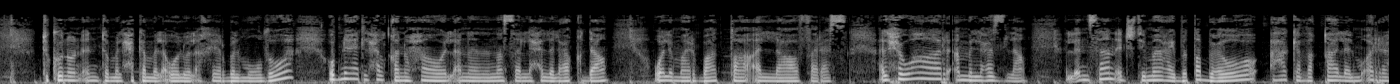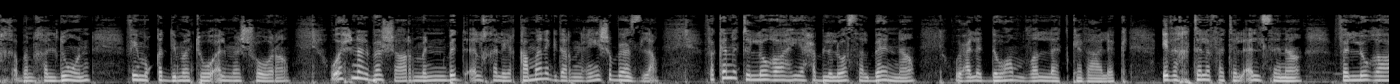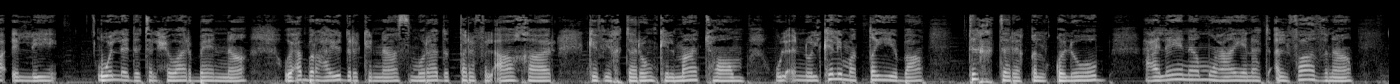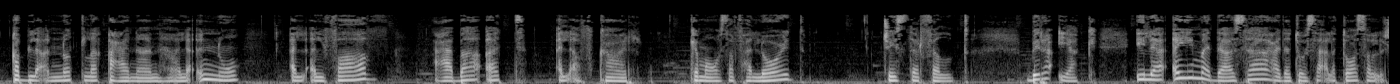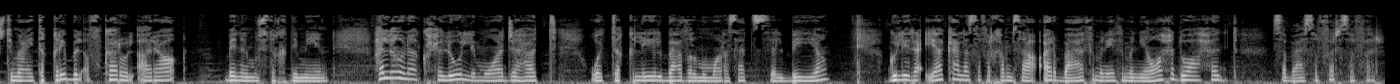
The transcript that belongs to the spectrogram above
تكونون أنتم الحكم الأول والأخير بالموضوع. وبنهاية الحلقة نحاول أننا نصل لحل العقدة ولمربط الفرس الحوار أم العزلة؟ الإنسان اجتماعي بطبعه هكذا قال المؤرخ ابن خلدون في مقدمته المشهورة. وإحنا البشر من بدء الخليقة ما نقدر نعيش بعزلة. فكانت اللغة هي حبل الوصل بيننا وعلى الدوام ظلت كذلك. إذا اختلفت الألسنة فاللغة اللي ولدت الحوار بيننا وعبرها يدرك الناس مراد الطرف الآخر كيف يختارون كلماتهم ولأنه الكلمة الطيبة تخترق القلوب علينا معاينة ألفاظنا قبل أن نطلق عنانها. لأنه الألفاظ عباءة الأفكار كما وصفها اللورد تشيسترفيلد. برأيك إلى أي مدى ساعدت وسائل التواصل الاجتماعي تقريب الأفكار والآراء بين المستخدمين؟ هل هناك حلول لمواجهة والتقليل بعض الممارسات السلبية؟ قولي رأيك على صفر خمسة أربعة ثمانية, ثمانية واحد, واحد سبعة صفر صفر.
